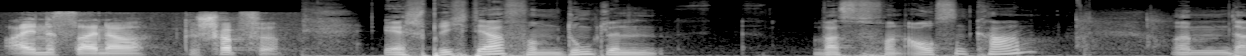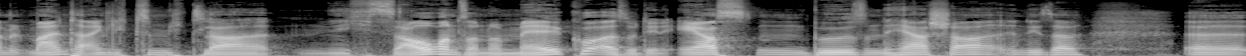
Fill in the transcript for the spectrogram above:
eines seiner Geschöpfe. Er spricht ja vom dunklen, was von außen kam. Ähm, damit meinte er eigentlich ziemlich klar nicht Sauron, sondern Melkor, also den ersten bösen Herrscher in dieser äh,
